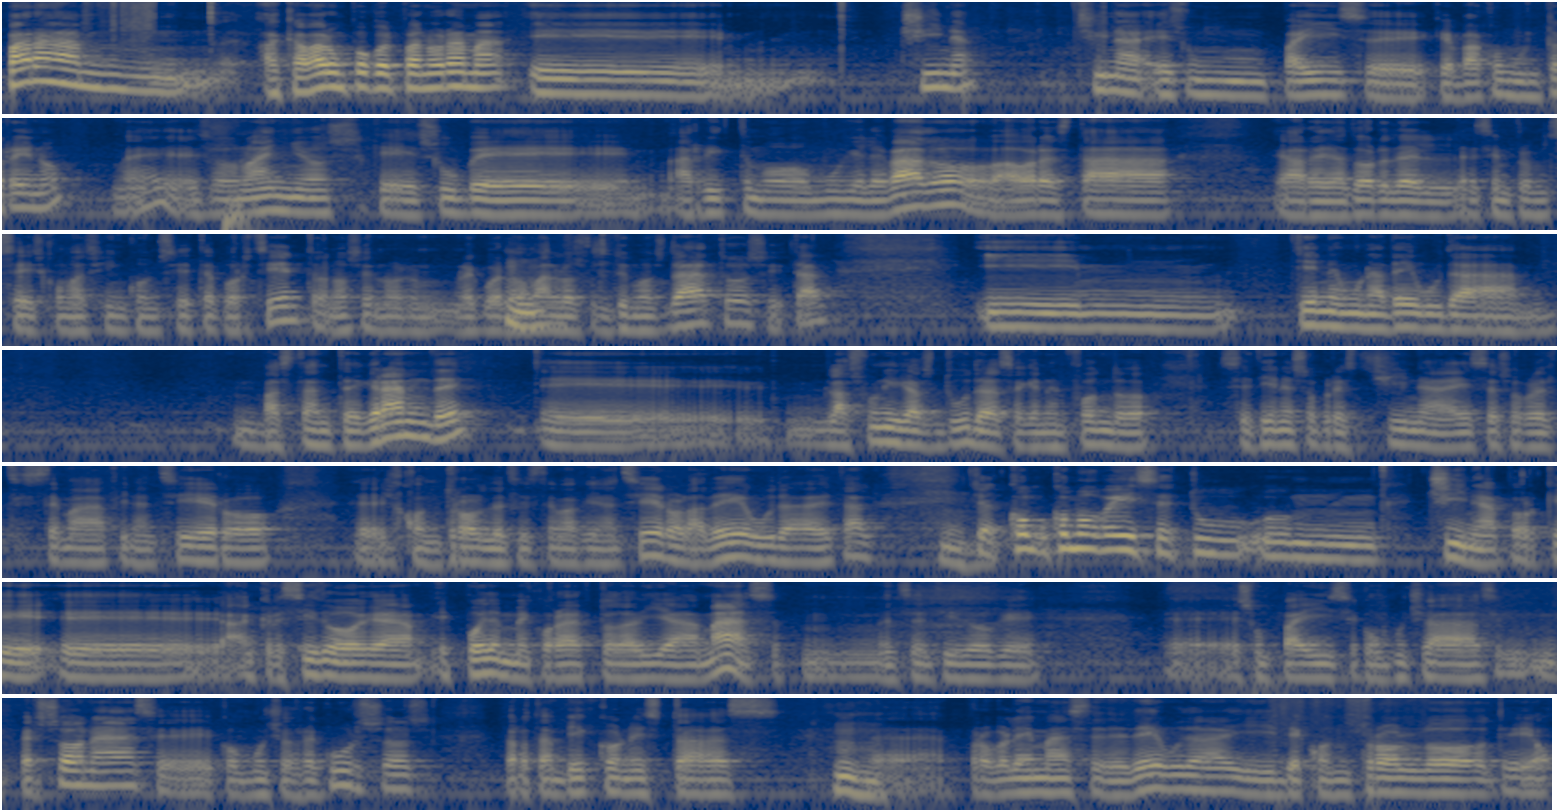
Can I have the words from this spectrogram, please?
Para mm, acabar un poco el panorama, eh, China, China es un país eh, que va como un treno, ¿eh? son años que sube a ritmo muy elevado, ahora está alrededor del siempre un 6,5, un 7%, no sé, no recuerdo mal los últimos datos y tal, y mm, tiene una deuda bastante grande, eh, las únicas dudas que en el fondo se tiene sobre China es sobre el sistema financiero, el control del sistema financiero, la deuda y tal. ¿cómo, veis tú um, China? Porque eh, han crecido y pueden mejorar todavía más, en el sentido que eh, es un país con muchas personas, con muchos recursos, pero también con estos problemas de deuda y de control de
